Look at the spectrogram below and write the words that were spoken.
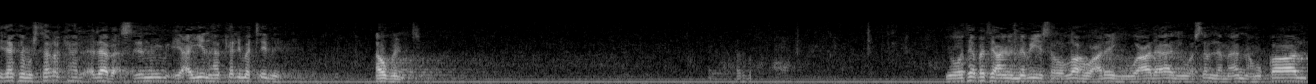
إذا كان مشترك لا بأس لأنه يعينها كلمة ابن أو بنت. وثبت عن النبي صلى الله عليه وعلى آله وسلم أنه قال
